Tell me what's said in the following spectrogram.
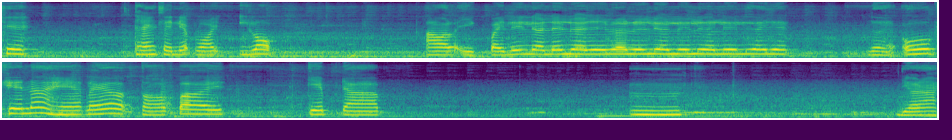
เค แทงเสร็จเรียบร้อย อีกรอบ เอาอีกไปเรื่อยๆเรื่อยๆเรื่อยๆเรื่อยๆเรื่อยๆเรื่อยๆเรื่อยๆเรื่อยๆเรื่อยๆเลยโอเคหน้าแหกแล้วต่อไป เก็บดาบ อืม เดี๋ยวนะ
